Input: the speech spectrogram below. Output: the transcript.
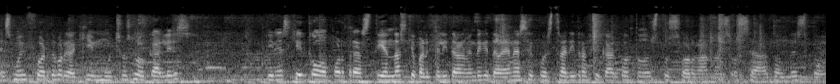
Es muy fuerte porque aquí en muchos locales tienes que ir como por trastiendas que parece literalmente que te vayan a secuestrar y traficar con todos tus órganos. O sea, ¿dónde estoy?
